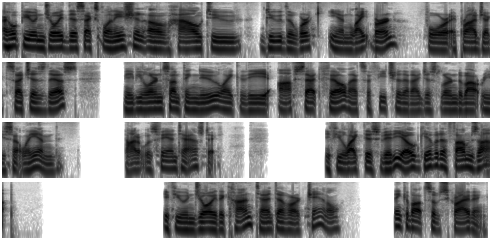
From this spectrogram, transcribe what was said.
I hope you enjoyed this explanation of how to do the work in Lightburn for a project such as this. Maybe learn something new like the offset fill. That's a feature that I just learned about recently and thought it was fantastic. If you like this video, give it a thumbs up. If you enjoy the content of our channel, think about subscribing.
